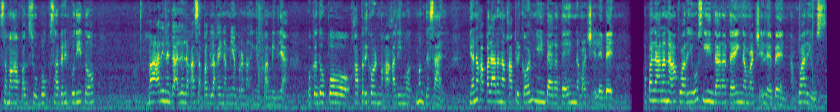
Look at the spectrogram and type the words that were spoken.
sa mga pagsubok. Sabi rin po dito, maaari nag-aalala ka sa paglaki ng miyembro ng inyong pamilya. Huwag ka daw po Capricorn makakalimot magdasal. Yan ang kapalaran ng Capricorn ngayong darating na March 11. Kapalaran ng Aquarius ngayong darating na March 11. Aquarius,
